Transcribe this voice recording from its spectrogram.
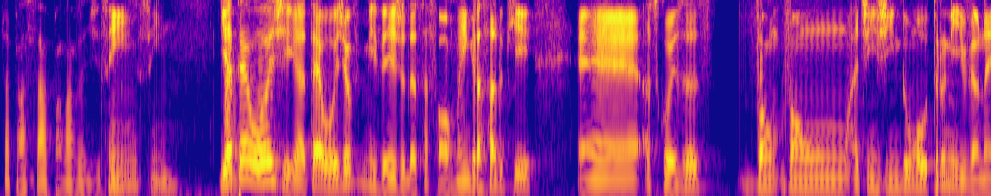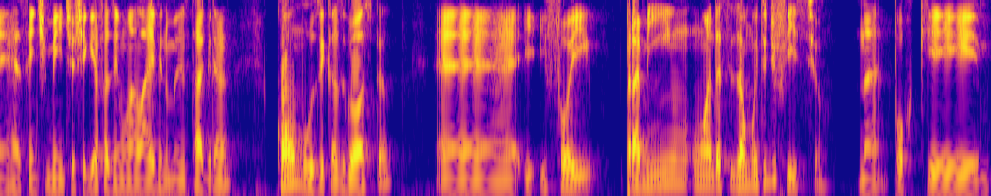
Para passar a palavra de Deus. Sim, sim. E até hoje, até hoje eu me vejo dessa forma. É engraçado que é, as coisas vão, vão atingindo um outro nível, né? Recentemente eu cheguei a fazer uma live no meu Instagram com músicas gospel é, e, e foi para mim uma decisão muito difícil, né? Porque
